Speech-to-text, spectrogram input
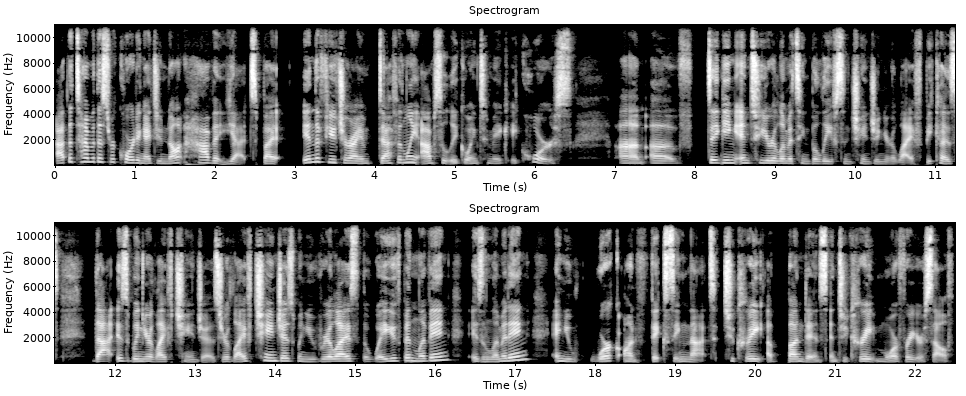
at the time of this recording, I do not have it yet, but in the future, I am definitely absolutely going to make a course um, of digging into your limiting beliefs and changing your life because that is when your life changes. Your life changes when you realize the way you've been living is limiting and you work on fixing that to create abundance and to create more for yourself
